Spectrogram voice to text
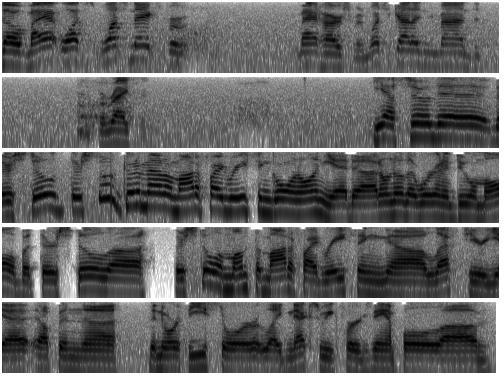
So Matt, what's what's next for Matt Hirschman? What you got in your mind to, for racing? Yeah, so the there's still there's still a good amount of modified racing going on yet. Uh, I don't know that we're going to do them all, but there's still uh, there's still a month of modified racing uh, left here yet up in uh, the Northeast, or like next week, for example, um,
